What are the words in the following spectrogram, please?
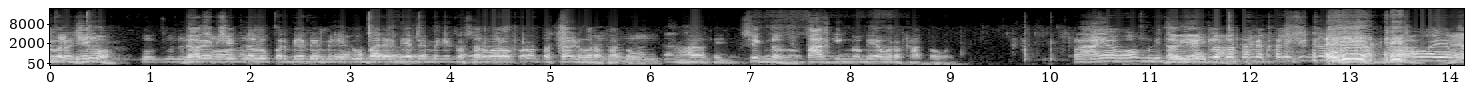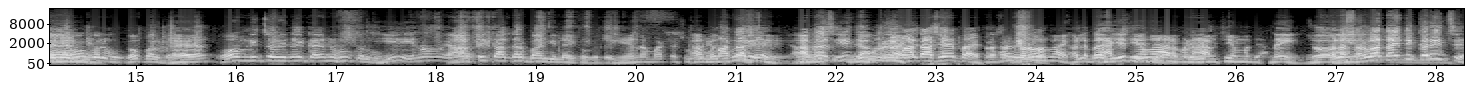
વર જીવો. દરેક સિગ્નલ ઉપર બે બે મિનિટ ઊભા રહી બે બે મિનિટ નો સરવાળો કરો ને તો ત્રણ વર્ષ થતો હોય. સિગ્નલ નો પાર્કિંગ નો બે વર્ષ થતો હોય. પણ આયા ઓમ નીચે હવે એકલું તો તમે ખાલી સિગ્નલ શું કરું? ગોપાલભાઈ. ઓમ નીચો વિનાયક એનું શું કરવું એ એનો આર્થિક આધાર ભાંગી નાખ્યો બધો. એના માટે આ માતા છે. હા બસ એ જ આપણે માતા છે ભાઈ. પ્રસંગ કરો. એટલે બસ એ જ, વાર પણ આવતી મજા. નહીં જો એટલે શરૂઆત અહીંથી કરી જ છે.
